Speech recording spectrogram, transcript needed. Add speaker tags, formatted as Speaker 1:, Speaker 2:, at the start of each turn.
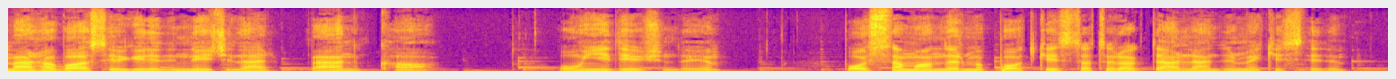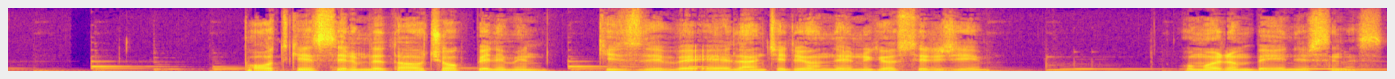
Speaker 1: Merhaba sevgili dinleyiciler, ben K. 17 yaşındayım. Boş zamanlarımı podcast atarak değerlendirmek istedim. Podcastlerimde daha çok bilimin gizli ve eğlenceli yönlerini göstereceğim. Umarım beğenirsiniz.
